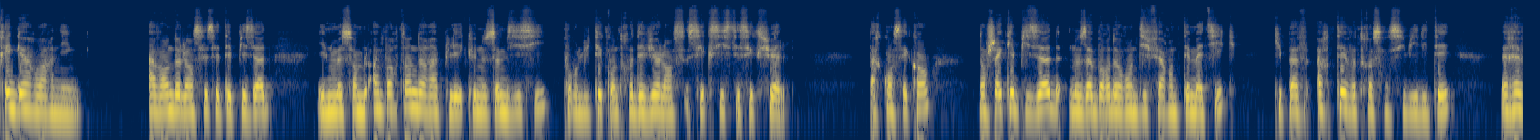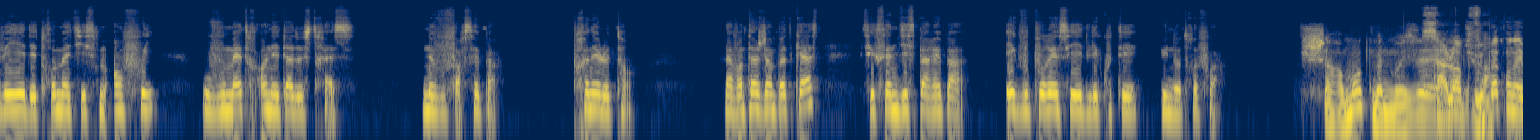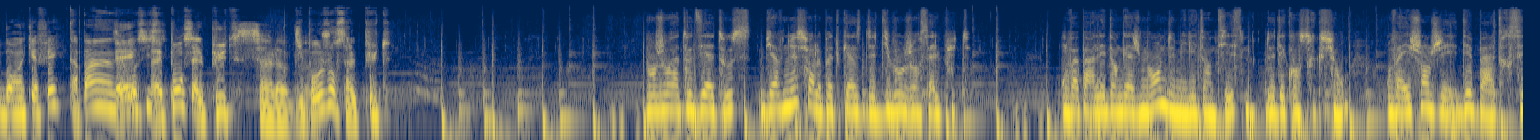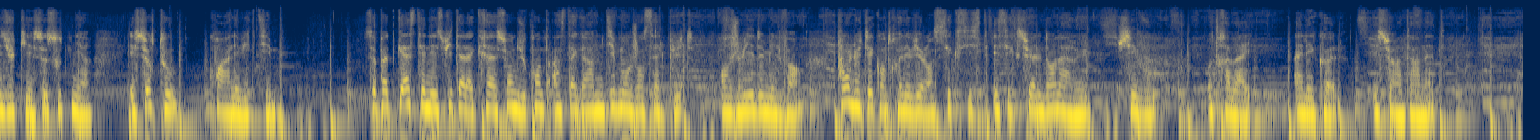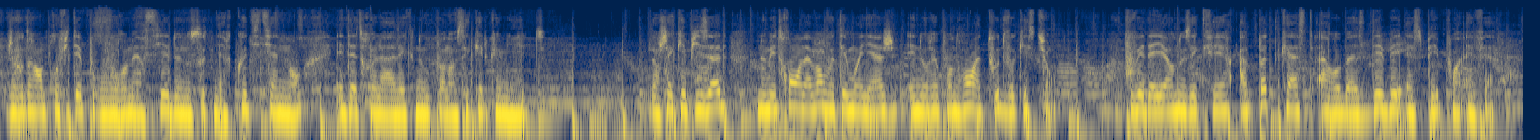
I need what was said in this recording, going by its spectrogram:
Trigger warning. Avant de lancer cet épisode, il me semble important de rappeler que nous sommes ici pour lutter contre des violences sexistes et sexuelles. Par conséquent, dans chaque épisode, nous aborderons différentes thématiques qui peuvent heurter votre sensibilité, réveiller des traumatismes enfouis ou vous mettre en état de stress. Ne vous forcez pas. Prenez le temps. L'avantage d'un podcast, c'est que ça ne disparaît pas et que vous pourrez essayer de l'écouter une autre fois. Charmante, mademoiselle. Salope, tu veux pas qu'on aille boire un café? T'as pas un 06 Eh, réponds, sale pute. Salope. Dis bonjour, sale pute. Bonjour à toutes et à tous, bienvenue sur le podcast de Dis bonjour sale pute. On va parler d'engagement, de militantisme, de déconstruction. On va échanger, débattre, s'éduquer, se soutenir et surtout croire les victimes. Ce podcast est né suite à la création du compte Instagram Dis bonjour en juillet 2020 pour lutter contre les violences sexistes et sexuelles dans la rue, chez vous, au travail, à l'école et sur Internet. Je voudrais en profiter pour vous remercier de nous soutenir quotidiennement et d'être là avec nous pendant ces quelques minutes. Dans chaque épisode, nous mettrons en avant vos témoignages et nous répondrons à toutes vos questions. Vous pouvez d'ailleurs nous écrire à podcast.dbsp.fr.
